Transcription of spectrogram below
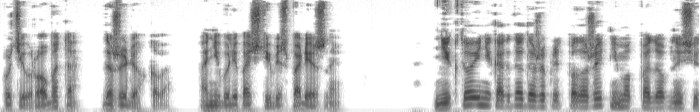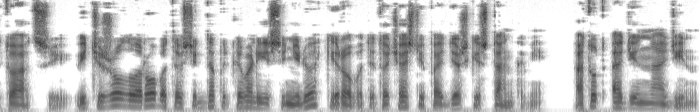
Против робота, даже легкого, они были почти бесполезны. Никто и никогда даже предположить не мог подобной ситуации, ведь тяжелого робота всегда прикрывали, если не легкие роботы, то части поддержки с танками, а тут один на один.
